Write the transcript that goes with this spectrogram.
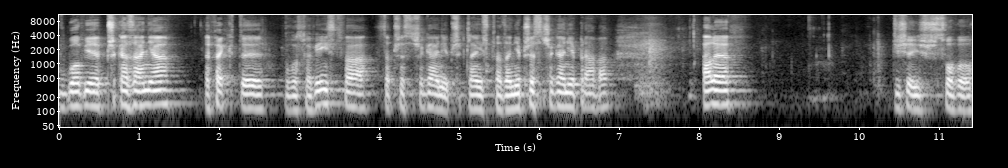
w głowie przykazania, efekty błogosławieństwa za przestrzeganie przekleństwa, za nieprzestrzeganie prawa, ale dzisiaj już słowo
